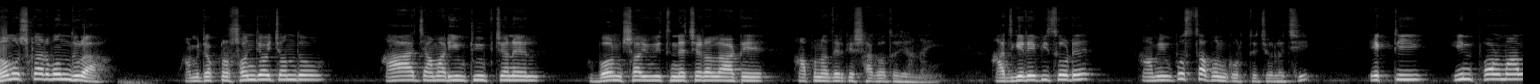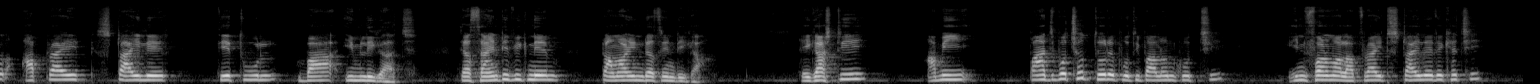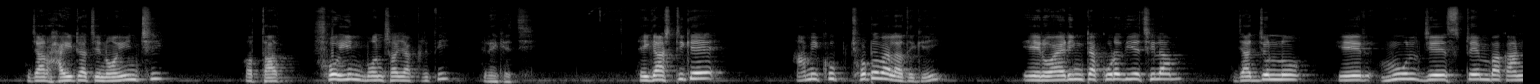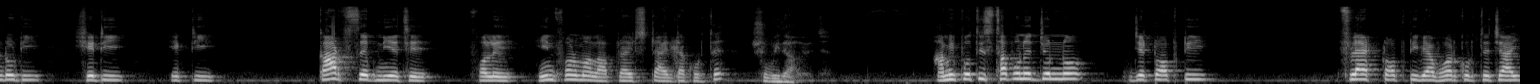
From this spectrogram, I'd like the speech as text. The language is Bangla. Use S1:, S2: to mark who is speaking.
S1: নমস্কার বন্ধুরা, আমি ডক্টর সঞ্জয় চন্দ। আজ আমার YouTube channel bonsai with natural আর্টে আপনাদেরকে স্বাগত জানাই। আজকের এপিসোডে আমি উপস্থাপন করতে চলেছি একটি ইনফর্মাল আপরাইট স্টাইলের তেঁতুল বা ইমলি গাছ, যা সায়েন্টিফিক নেম টামারিন্ডাস ইন্ডিকা। এই গাছটি আমি পাঁচ বছর ধরে প্রতিপালন করছি। ইনফর্মাল আপরাইট স্টাইলে রেখেছি, যার হাইট আছে নয় ইঞ্চি, অর্থাৎ সহীন বনসাই আকৃতি রেখেছি। এই গাছটিকে আমি খুব ছোটোবেলা থেকেই এর ওয়্যারিংটা করে দিয়েছিলাম, যার জন্য এর মূল যে স্টেম বা কাণ্ডটি, সেটি একটি কার্ভ শেপ নিয়েছে, ফলে ইনফর্মাল আপরাইট স্টাইলটা করতে সুবিধা হয়েছে। আমি প্রতিস্থাপনের জন্য যে টপটি ফ্ল্যাট টপটি ব্যবহার করতে চাই,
